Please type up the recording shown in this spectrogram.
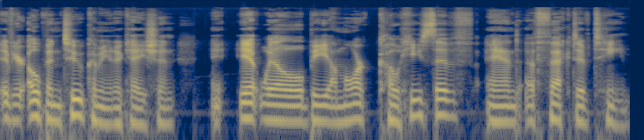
if you're open to communication, it will be a more cohesive and effective team.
